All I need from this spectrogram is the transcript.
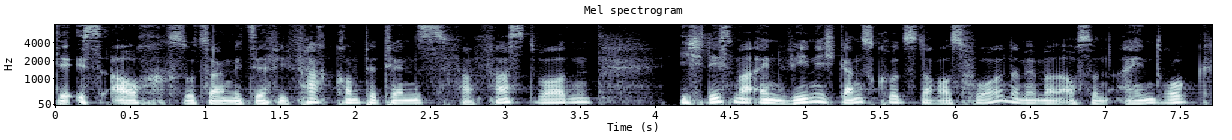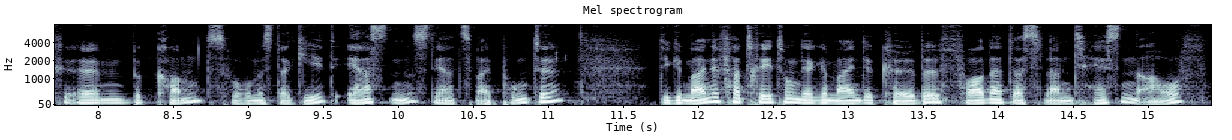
der ist auch sozusagen mit sehr viel Fachkompetenz verfasst worden. Ich lese mal ein wenig ganz kurz daraus vor, damit man auch so einen Eindruck ähm, bekommt, worum es da geht. Erstens, der hat zwei Punkte. Die Gemeindevertretung der Gemeinde Kölbe fordert das Land Hessen auf,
